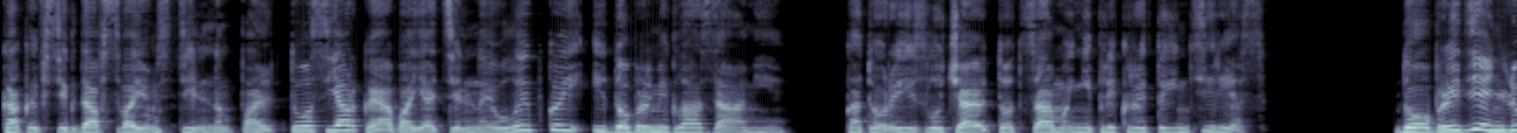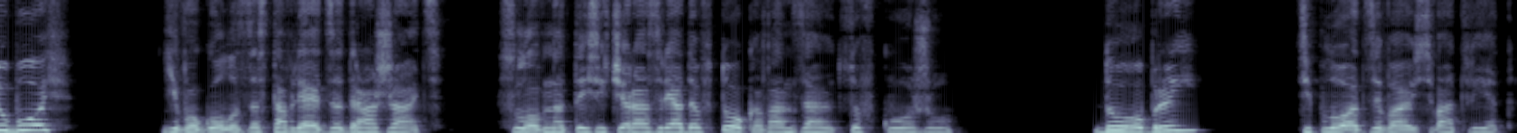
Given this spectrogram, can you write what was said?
Как и всегда в своем стильном пальто с яркой обаятельной улыбкой и добрыми глазами, которые излучают тот самый неприкрытый интерес. «Добрый день, любовь!» Его голос заставляет задрожать, словно тысячи разрядов тока вонзаются в кожу. «Добрый!» — тепло отзываюсь в ответ.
